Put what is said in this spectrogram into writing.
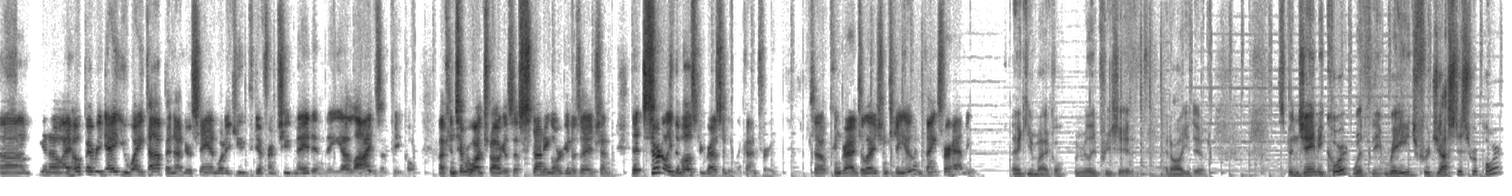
Um, you know, I hope every day you wake up and understand what a huge difference you've made in the uh, lives of people. Uh, Consumer Watchdog is a stunning organization that's certainly the most aggressive in the country. So, congratulations to you and thanks for having me. Thank you, Michael. We really appreciate it and all you do. It's been Jamie Court with the Rage for Justice Report.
